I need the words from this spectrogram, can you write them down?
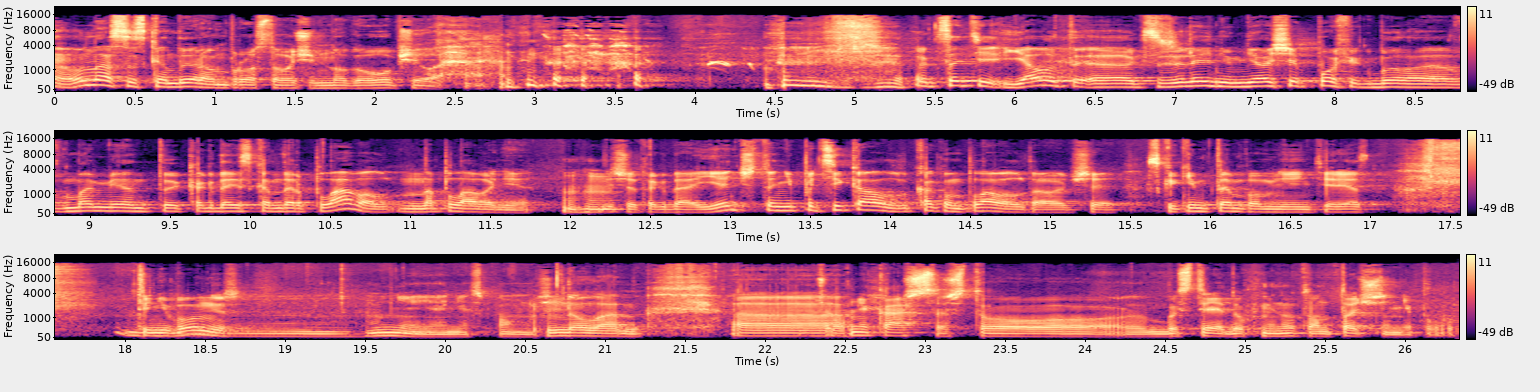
У нас с Искандером просто очень много общего. Кстати, я вот, э, к сожалению, мне вообще пофиг было в момент, когда Искандер плавал на плавание еще тогда. Я что-то не подсекал, как он плавал-то вообще, с каким темпом мне интересно. Ты не помнишь? Не, я не вспомню. Ну ладно. А, Что-то мне кажется, что быстрее двух минут он точно не плыл.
